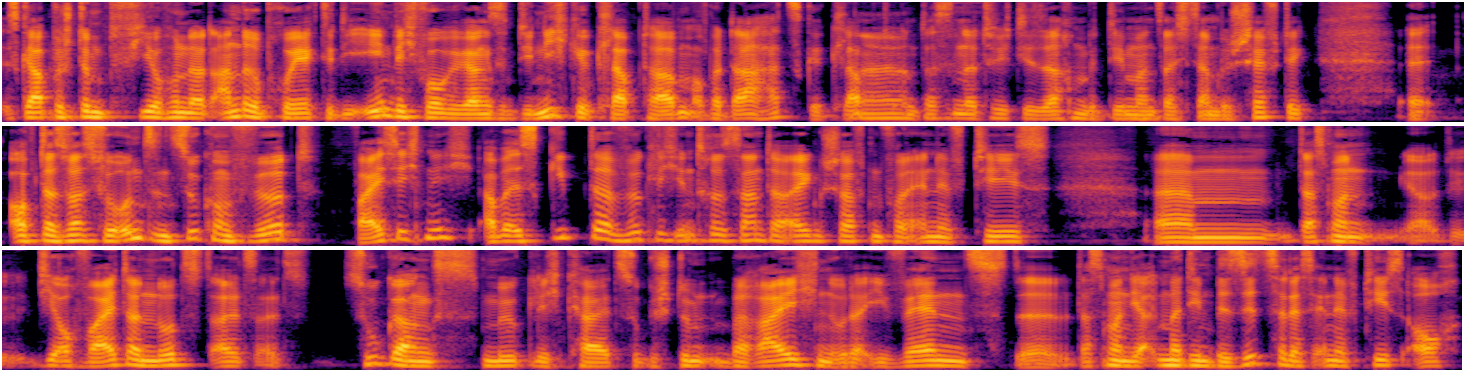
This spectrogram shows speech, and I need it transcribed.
Es gab bestimmt 400 andere Projekte, die ähnlich vorgegangen sind, die nicht geklappt haben, aber da hat es geklappt. Ja. Und das sind natürlich die Sachen, mit denen man sich dann beschäftigt. Äh, ob das was für uns in Zukunft wird, weiß ich nicht. Aber es gibt da wirklich interessante Eigenschaften von NFTs, ähm, dass man ja, die auch weiter nutzt als, als Zugangsmöglichkeit zu bestimmten Bereichen oder Events, äh, dass man ja immer den Besitzer des NFTs auch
